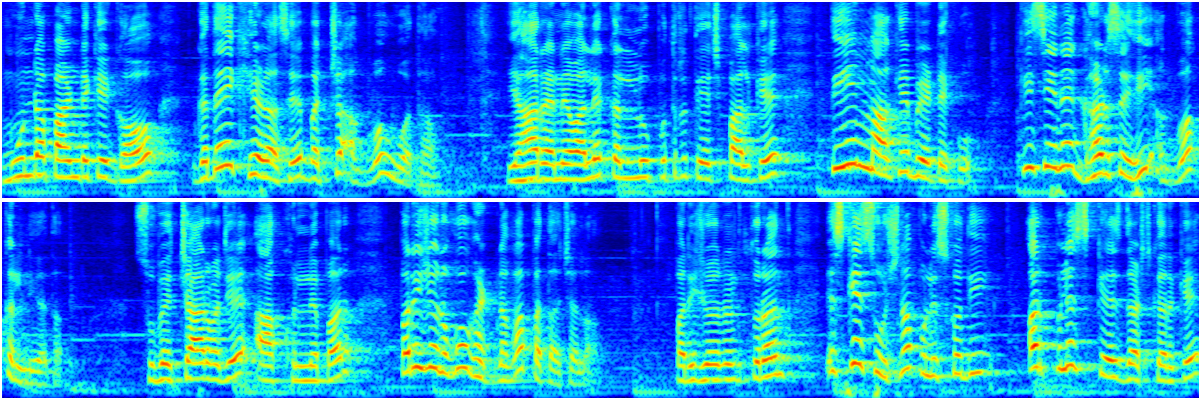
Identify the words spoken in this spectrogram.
मुंडा पांडे के गाँव गदई खेड़ा से बच्चा अगवा हुआ था। यहाँ रहने वाले कल्लू पुत्र तेजपाल के तीन माह के बेटे को किसी ने घर से ही अगवा कर लिया था। सुबह चार बजे आग खुलने पर परिजनों को घटना का पता चला। परिजनों ने तुरंत इसकी सूचना पुलिस को दी और पुलिस केस दर्ज करके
